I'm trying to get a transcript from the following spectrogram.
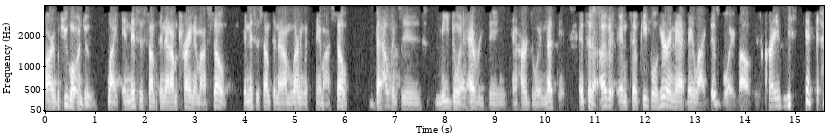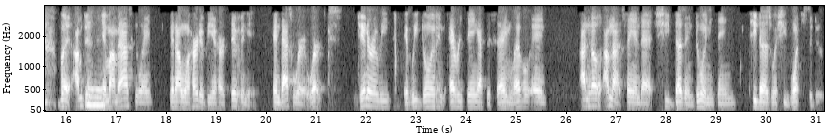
all right, what you gonna do? Like, and this is something that I'm training myself, and this is something that I'm learning with within myself. Balance is me doing everything and her doing nothing. And to the other, and to people hearing that, they like this boy about is crazy. but I'm just Mhm. in my masculine, and I want her to be in her feminine, and that's where it works. Generally, if we doing everything at the same level, and I know I'm not saying that she doesn't do anything. She does what she wants to do.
